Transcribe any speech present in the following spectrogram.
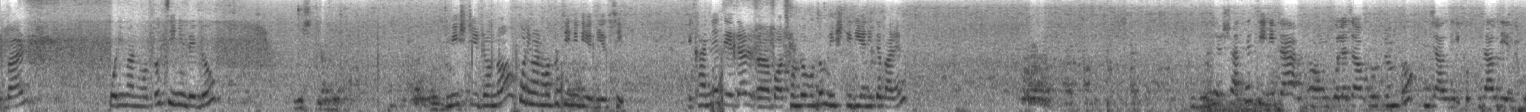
এবার পরিমাণ মতো চিনি দেবেও মিষ্টির জন্য পরিমাণ মতো চিনি দিয়ে দিয়েছি। এখানে যে যার পছন্দ মতো মিষ্টি দিয়ে নিতে পারেন। দুধের সাথে চিনিটা গলে যাওয়া পর্যন্ত জাল দিয়ে জাল দিয়ে নেব।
